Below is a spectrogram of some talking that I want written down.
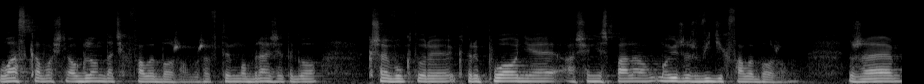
łaska właśnie oglądać chwałę Bożą, że w tym obrazie tego krzewu, który, który płonie, a się nie spala, Mojżesz widzi chwałę Bożą, że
